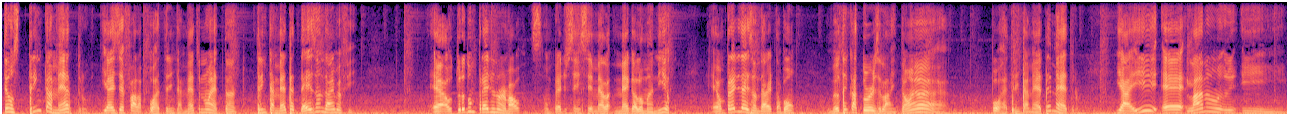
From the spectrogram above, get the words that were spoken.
tem uns 30 metros. E aí você fala, porra, 30 metros não é tanto. 30 metros é 10 andares, meu filho. É a altura de um prédio normal. Um prédio sem ser megalomaníaco. É um prédio de 10 andares, tá bom? O meu tem 14 lá. Então é. Porra, é 30 metros é metro. E aí, é, lá no, em,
